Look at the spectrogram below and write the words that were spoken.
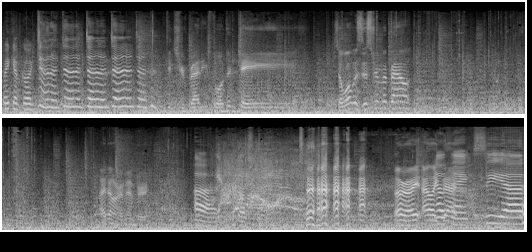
Wake up going dun dun dun dun dun dun. Get you ready for the day. So what was this room about? I don't remember. Uh, All right, I like no that. thanks. See ya.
